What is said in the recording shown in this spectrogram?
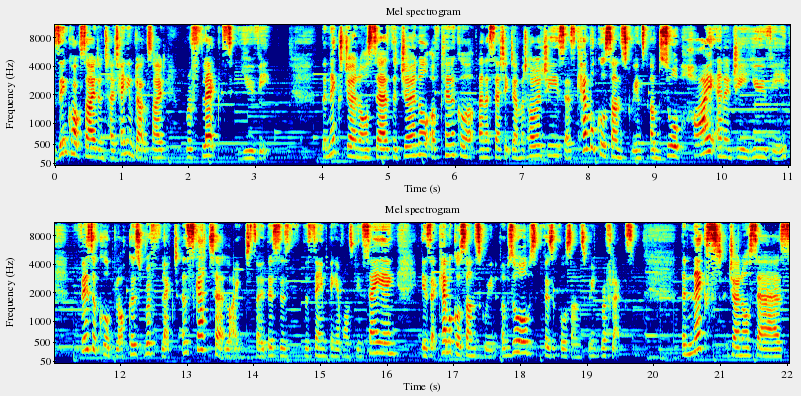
zinc oxide and titanium dioxide reflects UV. The next journal says the Journal of Clinical and Aesthetic Dermatology says chemical sunscreens absorb high energy UV, physical blockers reflect and scatter light. So this is the same thing everyone's been saying is that chemical sunscreen absorbs, physical sunscreen reflects. The next journal says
